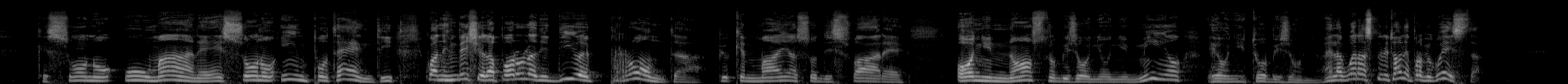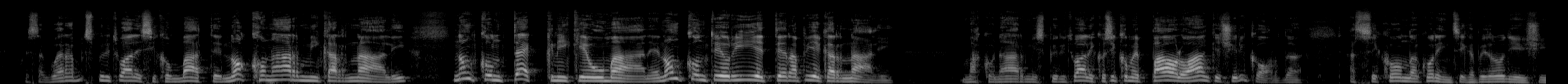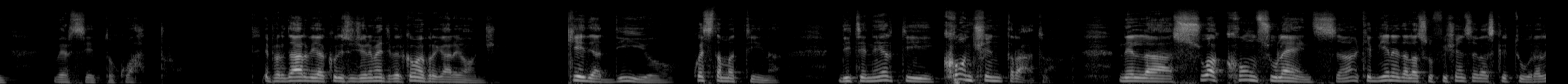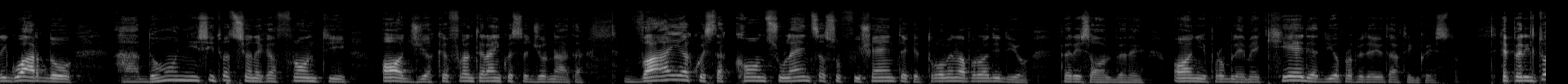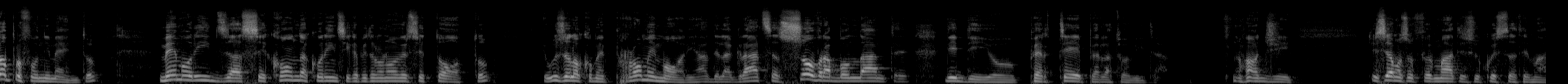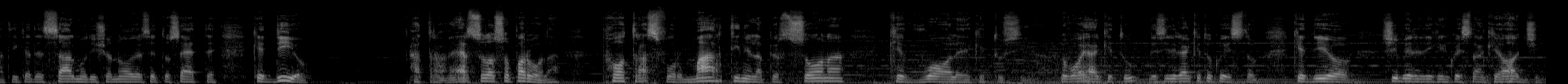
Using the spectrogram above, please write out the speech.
che sono umane e sono impotenti, quando invece la parola di Dio è pronta più che mai a soddisfare ogni nostro bisogno, ogni mio e ogni tuo bisogno. E la guerra spirituale è proprio questa. Questa guerra spirituale si combatte non con armi carnali, non con tecniche umane, non con teorie e terapie carnali, ma con armi spirituali, così come Paolo anche ci ricorda a Seconda Corinzi, capitolo 10, versetto 4. E per darvi alcuni suggerimenti per come pregare oggi, chiede a Dio questa mattina di tenerti concentrato nella sua consulenza che viene dalla sufficienza della scrittura riguardo ad ogni situazione che affronti oggi, che affronterai in questa giornata. Vai a questa consulenza sufficiente che trovi nella parola di Dio per risolvere ogni problema e chiedi a Dio proprio di aiutarti in questo. E per il tuo approfondimento, memorizza 2 Corinzi capitolo 9 versetto 8 e usalo come promemoria della grazia sovrabbondante di Dio per te e per la tua vita. Oggi ci siamo soffermati su questa tematica del Salmo 19, versetto 7, che Dio, attraverso la sua parola, può trasformarti nella persona che vuole che tu sia. Lo vuoi anche tu? Desideri anche tu questo? Che Dio ci benedica in questo anche oggi.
